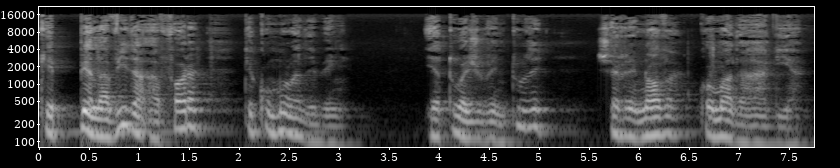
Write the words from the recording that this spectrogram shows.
que pela vida afora te acumula de bem, e a tua juventude se renova como a da águia.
